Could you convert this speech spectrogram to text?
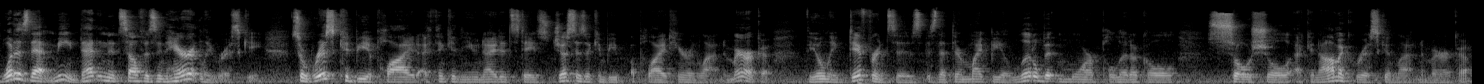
what does that mean? That in itself is inherently risky. So risk could be applied, I think, in the United States just as it can be applied here in Latin America. The only difference is, is that there might be a little bit more political, social, economic risk in Latin America,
